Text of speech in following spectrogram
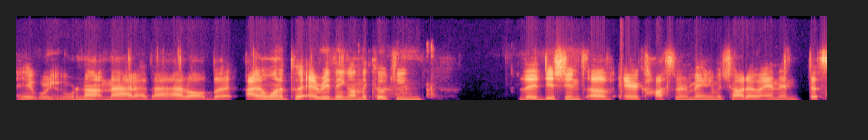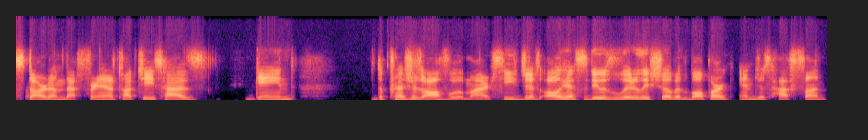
Hey, we're, Yeah. we're not mad at that at all, but I don't want to put everything on the coaching. The additions of Eric Hosmer, Manny Machado, and then the stardom that Fernando Tatis has gained, the pressure's off Wil Myers. He just all he has to do is literally show up at the ballpark and just have fun,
